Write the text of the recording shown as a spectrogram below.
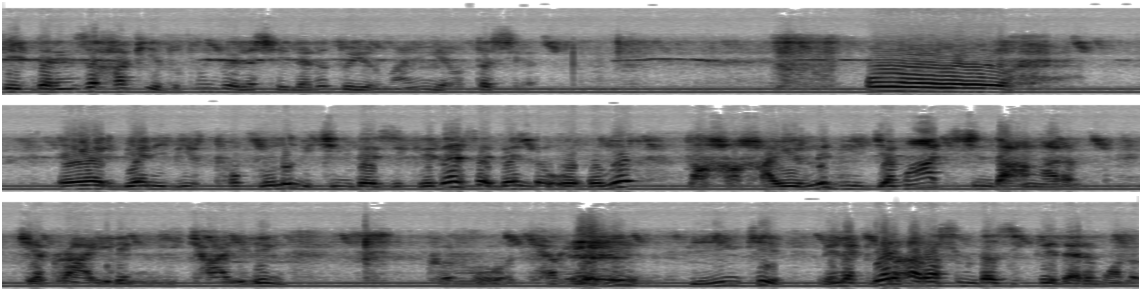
Geyiklerinizi hafi tutun, böyle şeyleri duyurmayın yahut da silin. Oh! Eğer beni bir topluluk içinde zikrederse ben de okulu daha hayırlı bir cemaat içinde anarım. Cebrail'in, Mikail'in, Kırru, Kerrem'in bilin ki melekler arasında zikrederim onu.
